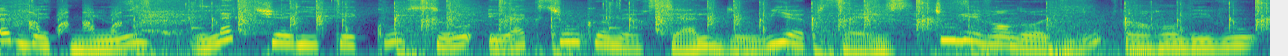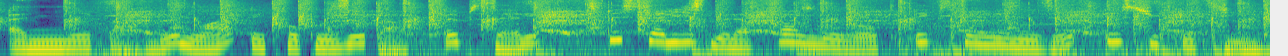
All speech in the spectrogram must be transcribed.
Update News, l'actualité conso et action commerciale de WeUpsells. Tous les vendredis, un rendez-vous animé par Benoît et proposé par Upsell, spécialiste de la force de vente externalisée et supplétive.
